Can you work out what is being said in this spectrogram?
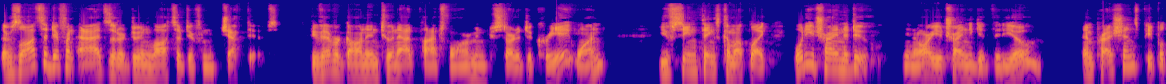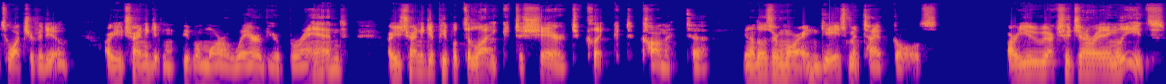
There's lots of different ads that are doing lots of different objectives. If you've ever gone into an ad platform and started to create one, you've seen things come up like, what are you trying to do? You know, are you trying to get video impressions, people to watch your video? Are you trying to get people more aware of your brand? Are you trying to get people to like, to share, to click, to comment, to, you know, those are more engagement type goals. Are you actually generating leads?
